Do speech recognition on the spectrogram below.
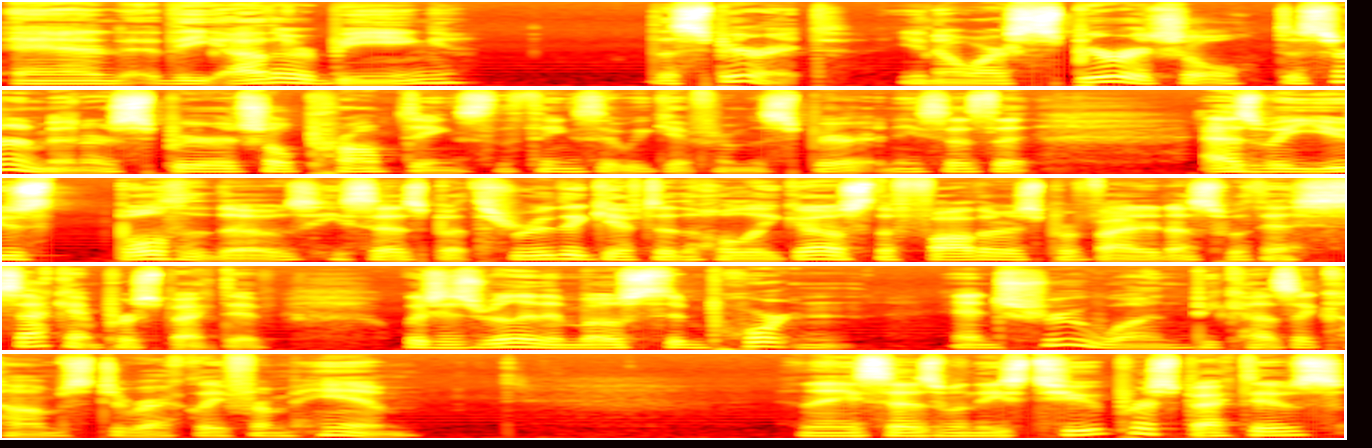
and the other being the spirit, you know, our spiritual discernment, our spiritual promptings, the things that we get from the Spirit. And he says that as we use both of those, he says, but through the gift of the Holy Ghost, the Father has provided us with a second perspective, which is really the most important and true one because it comes directly from Him. And then he says, when these two perspectives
